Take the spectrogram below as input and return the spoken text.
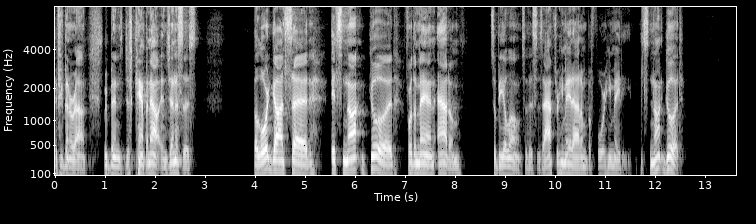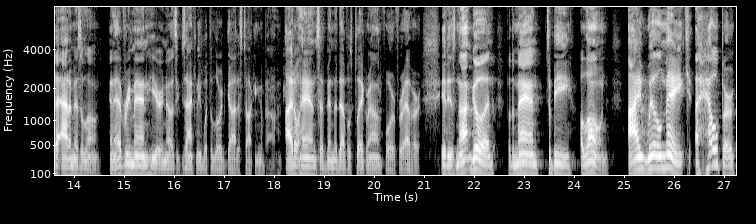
if you've been around. We've been just camping out in Genesis. The Lord God said, It's not good for the man Adam to be alone. So this is after he made Adam, before he made Eve. It's not good that Adam is alone. And every man here knows exactly what the Lord God is talking about. Idle hands have been the devil's playground for forever. It is not good for the man to be alone. I will make a helper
